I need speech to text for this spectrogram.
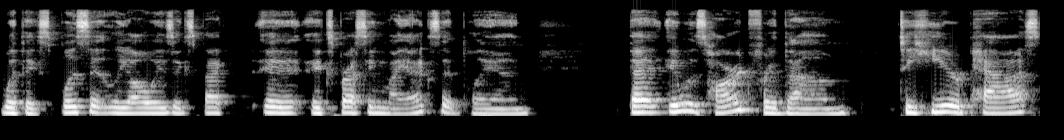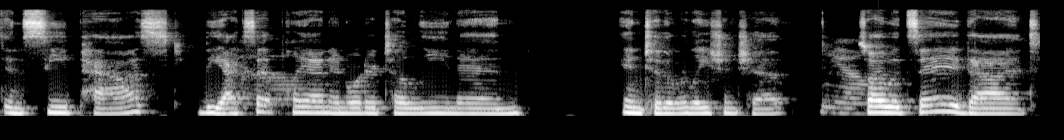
With explicitly always expect expressing my exit plan that it was hard for them to hear past and see past the exit Yeah. plan in order to lean in into the relationship Yeah. so I would say that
